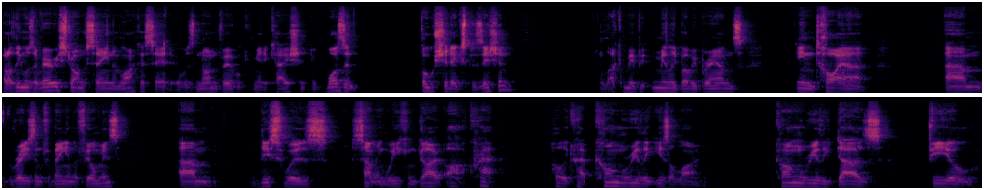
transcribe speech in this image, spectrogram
But I think it was a very strong scene, and like I said, it was non-verbal communication. It wasn't bullshit exposition, like Millie Bobby Brown's entire um, reason for being in the film is. Um, this was something where you can go, oh crap, holy crap, Kong really is alone. Kong really does feel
